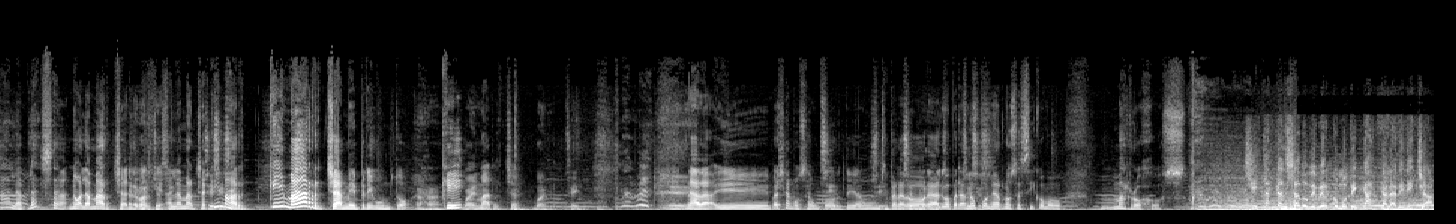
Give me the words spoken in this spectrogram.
¿Ah, la plaza? No, a la marcha. A la marcha, dije, sí. A la marcha. Sí, ¿Qué, sí, sí. mar ¿Qué marcha? Me preguntó. Ajá, ¿Qué bueno. marcha? Bueno, sí. Eh, Nada, eh, vayamos a un sí, corte, a un sí, separador, separador. a algo para Sí, no sí, sí. ponernos así como más rojos. Si estás cansado de ver cómo te casca la derecha,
